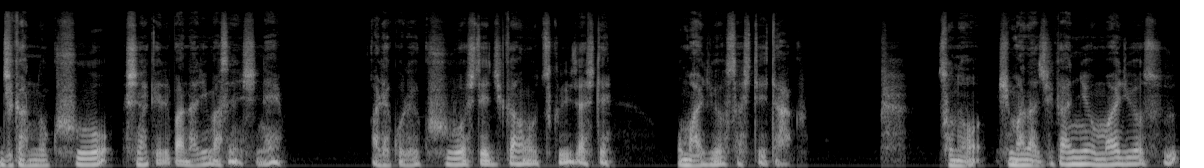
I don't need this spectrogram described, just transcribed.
時間の工夫をしなければなりませんしね。あれこれ工夫をして時間を作り出してお参りをさせていただく。その暇な時間にお参りをする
